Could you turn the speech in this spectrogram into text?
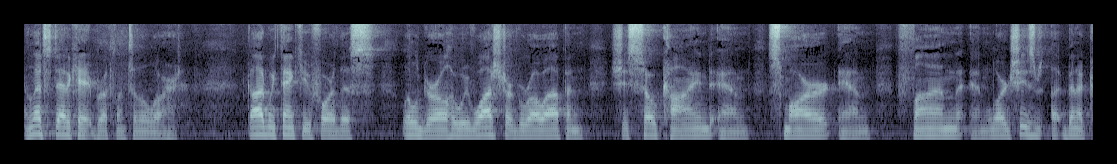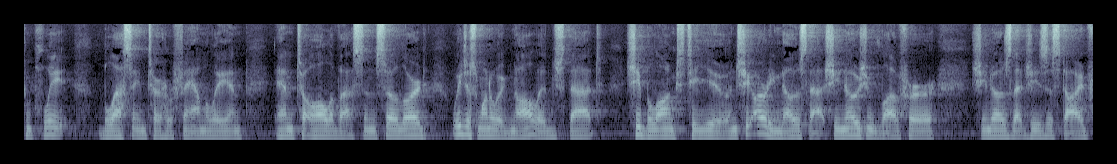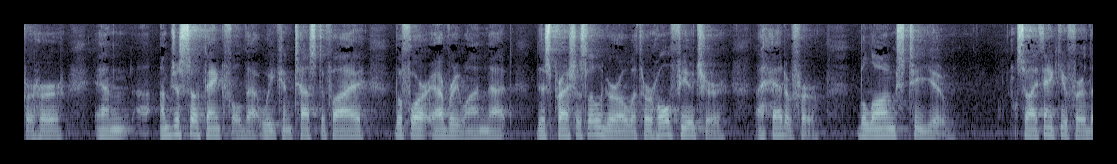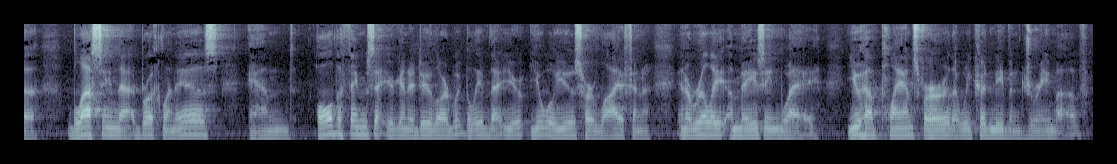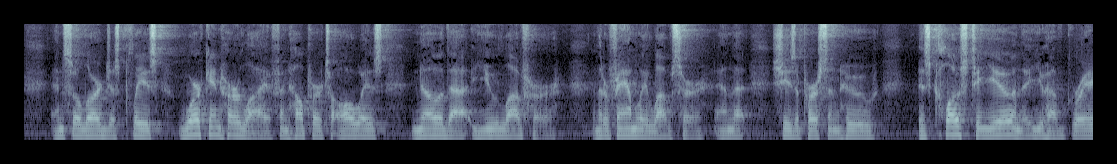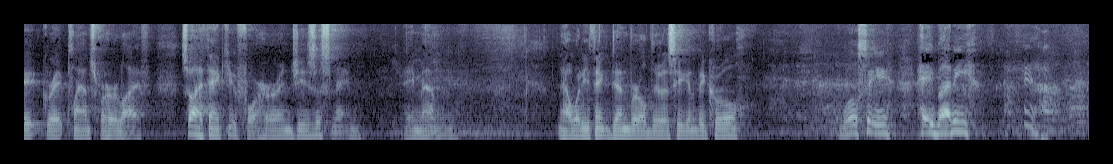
And let's dedicate Brooklyn to the Lord. God, we thank you for this little girl who we've watched her grow up, and she's so kind and smart and fun. And Lord, she's uh, been a complete blessing to her family and, and to all of us. And so, Lord, we just want to acknowledge that she belongs to you. And she already knows that. She knows you love her, she knows that Jesus died for her. And uh, I'm just so thankful that we can testify before everyone that this precious little girl, with her whole future ahead of her, belongs to you. So I thank you for the blessing that Brooklyn is. And all the things that you're going to do, Lord, we believe that you, you will use her life in a, in a really amazing way. You have plans for her that we couldn't even dream of. And so, Lord, just please work in her life and help her to always know that you love her and that her family loves her and that she's a person who is close to you and that you have great, great plans for her life. So I thank you for her in Jesus' name. Amen. Now, what do you think Denver will do? Is he going to be cool? We'll see. Hey, buddy. Yeah.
